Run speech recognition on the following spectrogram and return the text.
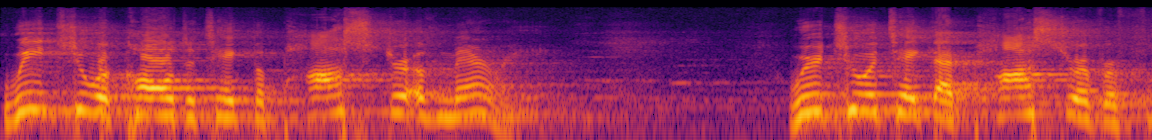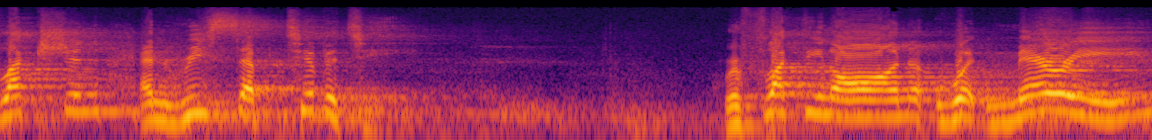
we too are called to take the posture of Mary. We're to take that posture of reflection and receptivity, reflecting on what Mary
